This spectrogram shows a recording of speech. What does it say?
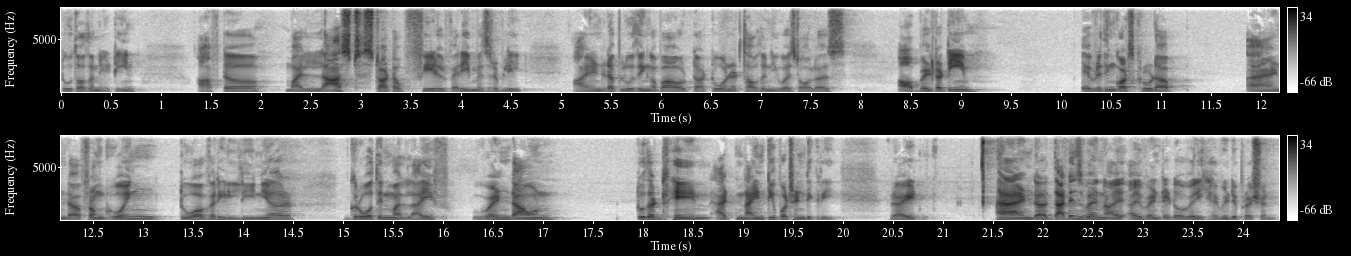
two thousand eighteen after my last startup fail very measurably I ended up losing about two hundred thousand U S dollars ah built a team everything got screwed up and from growing to a very linear growth in my life went down to the drain at 90% degree, right? And uh, that is when I, I went into a very heavy depression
